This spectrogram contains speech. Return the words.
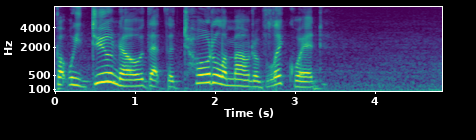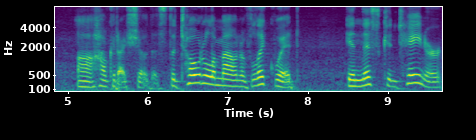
but we do know that the total amount of liquid, uh, how could I show this? The total amount of liquid in this container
